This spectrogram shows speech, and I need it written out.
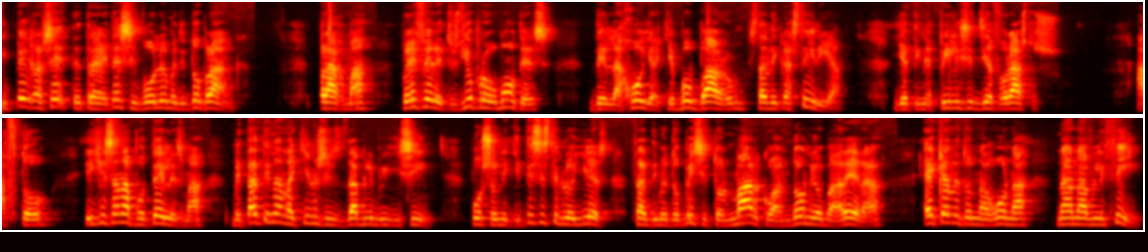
υπέγραψε τετραετές συμβόλαιο με την Top Rank. Πράγμα που έφερε τους δύο promoters De La Hoya και Bob Barum στα δικαστήρια για την επίλυση της διαφοράς τους. Αυτό είχε σαν αποτέλεσμα μετά την ανακοίνωση της WBC πως ο νικητής της τριλογίας θα αντιμετωπίσει τον Μάρκο Αντώνιο Μπαρέρα έκανε τον αγώνα να αναβληθεί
